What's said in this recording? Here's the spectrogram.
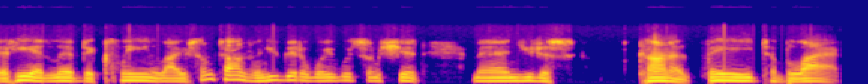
that he had lived a clean life. Sometimes when you get away with some shit, man, you just kind of fade to black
